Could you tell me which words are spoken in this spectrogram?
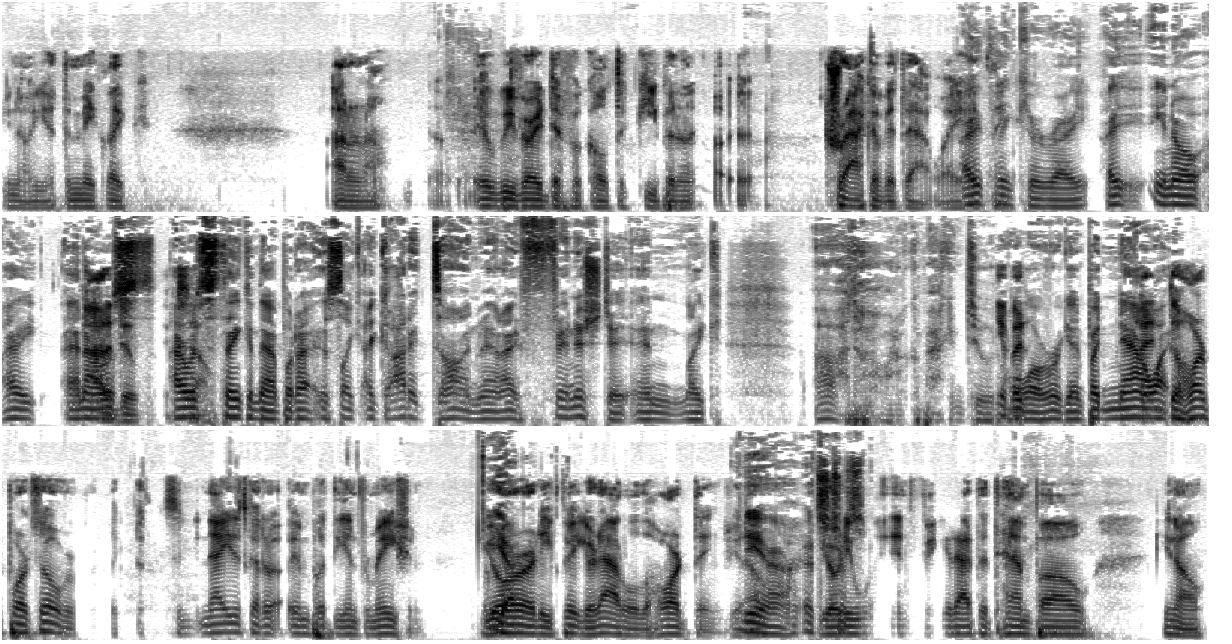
you know, you have to make like, I don't know. It would be very difficult to keep it. Uh, Track of it that way. I think you're right. I, you know, I and I was, do it I was thinking that, but I was like, I got it done, man. I finished it, and like, oh, I don't want to go back and do it Yeah, all but- over again. But now, I, the hard part's over. So now you just got to input the information. You Yeah. already figured out all the hard things. You know? Yeah, it's you already just- went and figured out the tempo. You know,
